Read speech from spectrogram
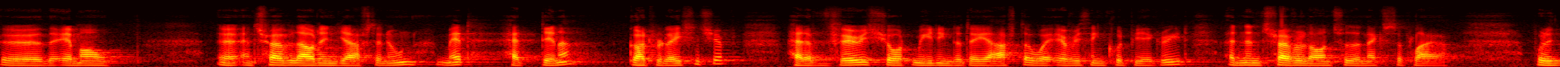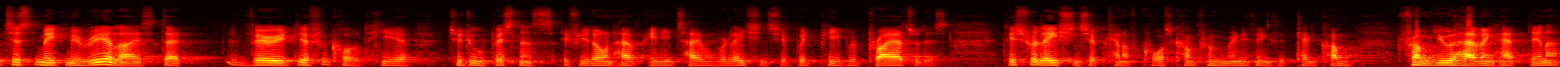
uh, the MO uh, and traveled out in the afternoon, met, had dinner, got relationship, had a very short meeting the day after where everything could be agreed, and then traveled on to the next supplier. But it just made me realize that very difficult here to do business if you don't have any type of relationship with people prior to this. This relationship can, of course, come from many things. It can come from you having had dinner.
